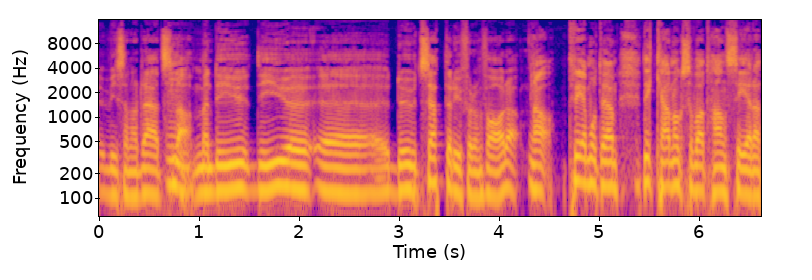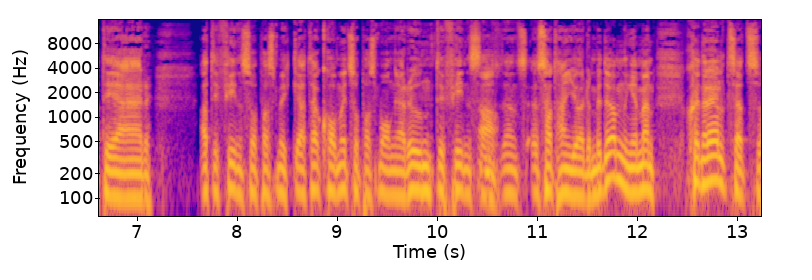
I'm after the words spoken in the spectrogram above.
visar någon rädsla. Mm. Men det är ju, det är ju eh, du utsätter dig för en fara. Ja, tre mot en. Det kan också vara att han ser att det är att det finns så pass mycket, att det har kommit så pass många runt, det finns en, en, så att han gör den bedömningen. Men generellt sett så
